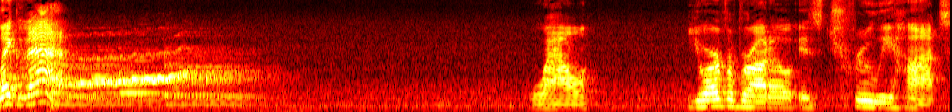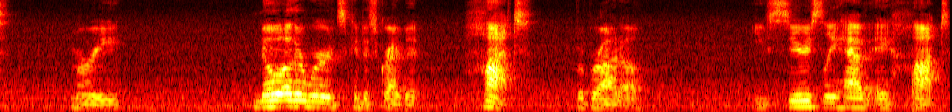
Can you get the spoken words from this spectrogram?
Like that! Wow. Your vibrato is truly hot, Marie. No other words can describe it. Hot vibrato. You seriously have a hot,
